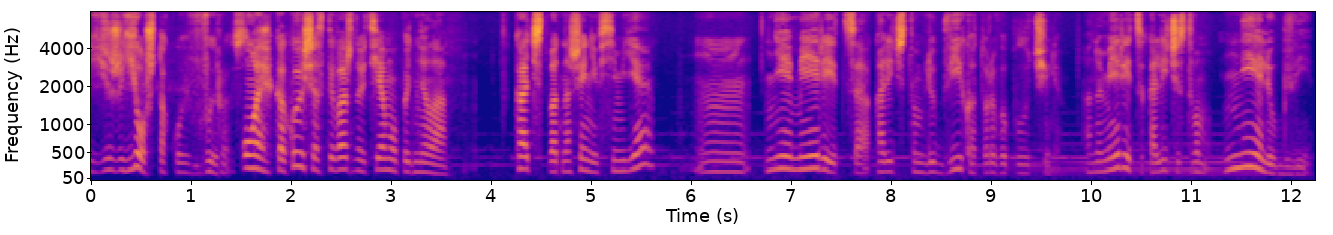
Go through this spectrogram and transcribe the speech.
еж... такой вырос? Ой, какую сейчас ты важную тему подняла. Качество отношений в семье не меряется количеством любви, которую вы получили. Оно меряется количеством нелюбви,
